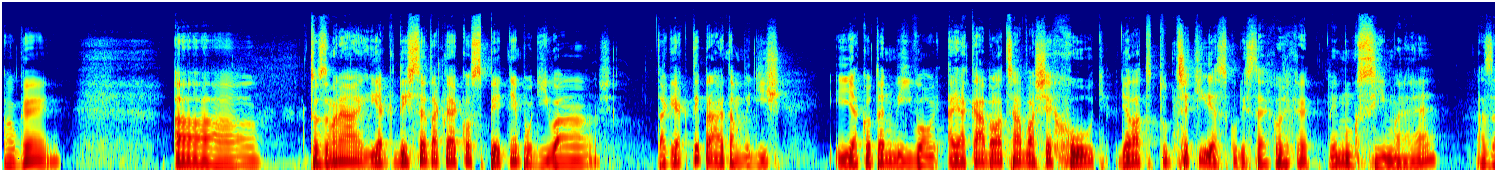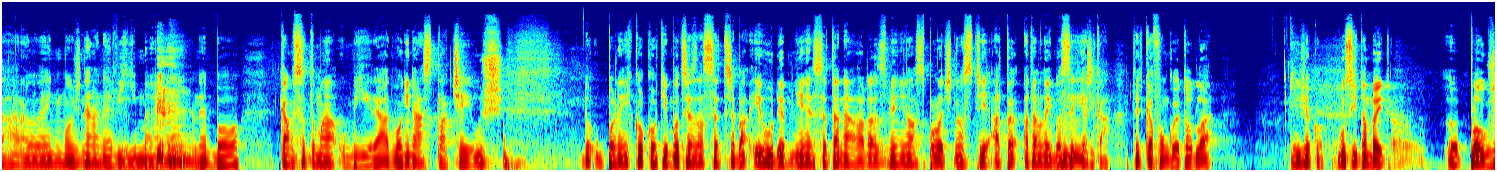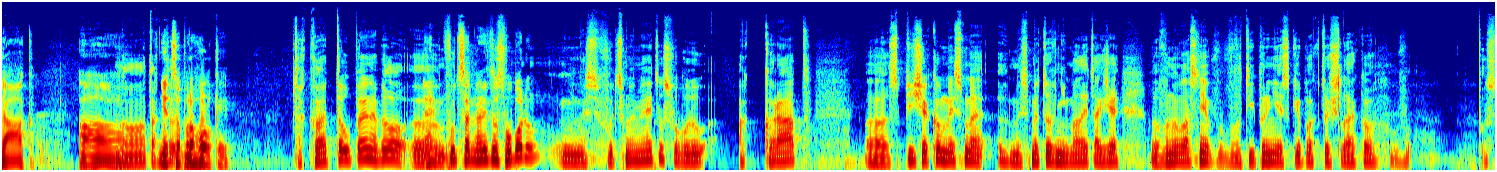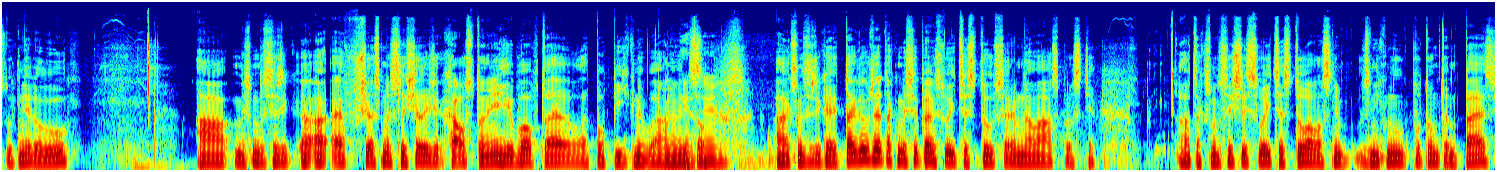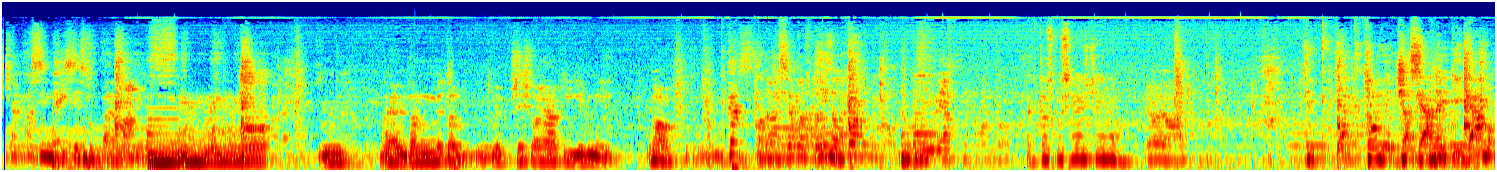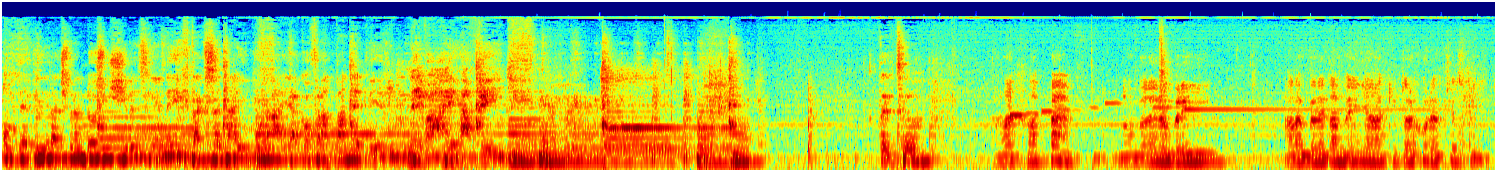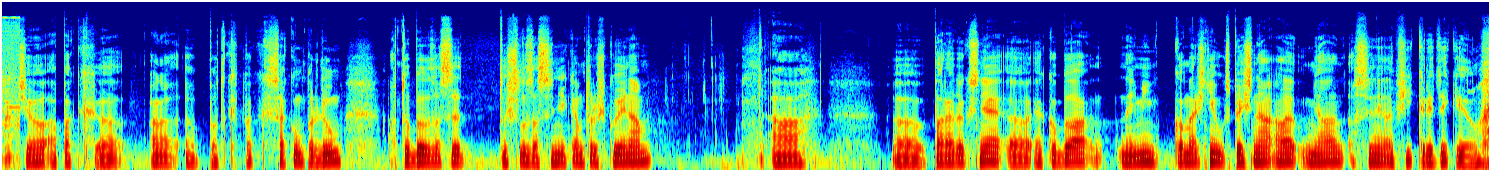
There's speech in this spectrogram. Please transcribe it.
OK. Uh, to znamená, jak když se takhle jako zpětně podíváš, tak jak ty právě tam vidíš jako ten vývoj a jaká byla třeba vaše chuť dělat tu třetí desku, když jste jako řekli, my musíme a zároveň možná nevíme, nebo kam se to má ubírat, oni nás tlačí už do úplných kokotí, protože zase třeba i hudebně se ta nálada změnila v společnosti a, t- a ten label hmm. se jí říká, teďka funguje tohle. Víš, jako, musí tam být uh, ploužák a no, tak něco to, pro holky. Takhle to úplně nebylo. Ne, uh, furt jsme měli tu svobodu? My, furt jsme měli tu svobodu, akorát uh, spíš jako my jsme, my jsme to vnímali, takže ono vlastně v té první pak to šlo jako postupně dolů a my jsme si říkali, a, a všude jsme slyšeli, že chaos to není hip-hop, to je vole, popík nebo já nevím Jasně. co. A jak jsme si říkali, tak dobře, tak my si půjdeme svojí cestou, serem na vás prostě. A tak jsme si šli svojí cestou a vlastně vzniknul potom ten pes. Tak asi nejsi Superman. Mm, ne, tam mi to mi přišlo nějaký divný. No, krst. Já jsem moc Tak to zkusíme ještě jednou. Jo, jo. Tik tak, to je čas, já netíkám Otevírač bran do říší vyzněných Tak se najdu a jako Franta nedvědu Neváhej a vejdi Tak co? Ale chlape, no byli dobrý, ale byly tam i nějaký trochu nepřesný. Tak... Jo, a pak, uh, ano, pod, pak Sakum Prdum a to byl zase, to šlo zase někam trošku jinam. A Eh, paradoxně eh, jako byla nejméně komerčně úspěšná, ale měla asi nejlepší kritiky. Jo.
